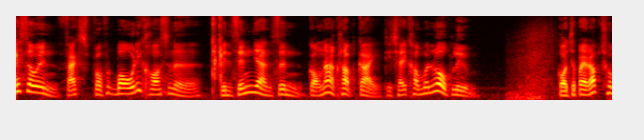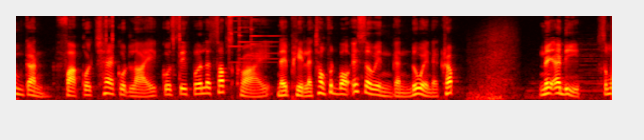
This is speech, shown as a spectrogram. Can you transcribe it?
อสเวนแฟกซ์ for football วันนี้ขอเสนอวินเซนต์ยันเซนกองหน้าคลับไก่ที่ใช้คำว่าโลกลืม ก่อนจะไปรับชมกัน ฝากกดแชร์กดไลค์กดซีเฟิร์และ Subscribe ในเพจและช่องฟุตบอลเอสเวนกันด้วยนะครับ ในอดีต สโม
